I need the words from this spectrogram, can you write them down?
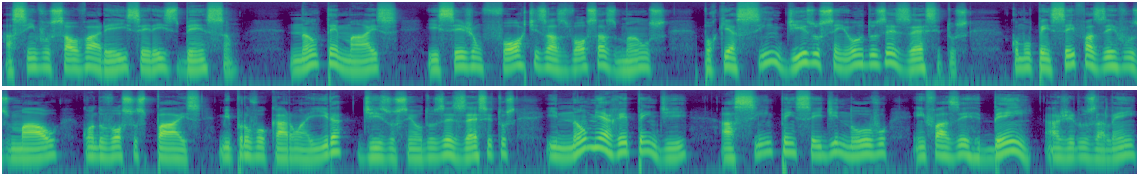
assim vos salvarei e sereis bênção. Não temais, e sejam fortes as vossas mãos, porque assim diz o Senhor dos Exércitos: como pensei fazer-vos mal, quando vossos pais me provocaram a ira, diz o Senhor dos Exércitos, e não me arrependi, assim pensei de novo em fazer bem a Jerusalém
